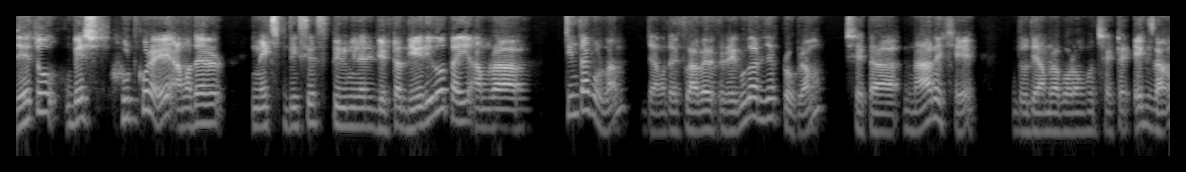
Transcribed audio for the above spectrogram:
যেহেতু বেশ হুট করে আমাদের নেক্সট বিসিএস প্রিলিমিনারি ডেটটা দিয়ে দিল, তাই আমরা চিন্তা করলাম যে আমাদের ক্লাবের রেগুলার যে প্রোগ্রাম সেটা না রেখে যদি আমরা বরং হচ্ছে একটা এক্সাম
